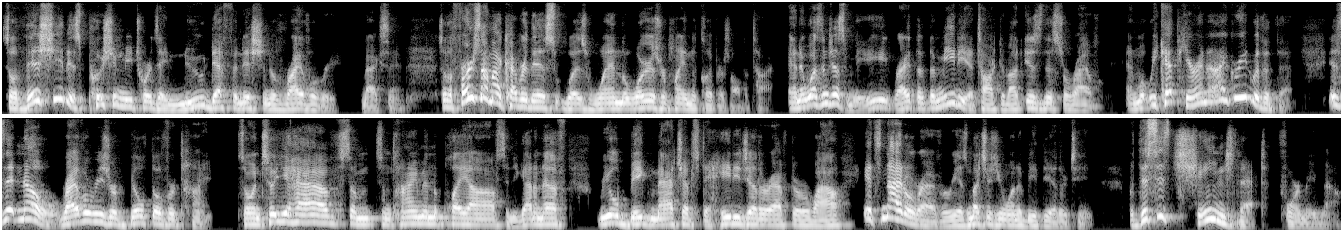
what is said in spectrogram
So this shit is pushing me towards a new definition of rivalry, Maxime. So the first time I covered this was when the Warriors were playing the Clippers all the time. And it wasn't just me, right? The, the media talked about, is this a rivalry? And what we kept hearing, and I agreed with it then, is that no, rivalries are built over time. So until you have some, some time in the playoffs and you got enough real big matchups to hate each other after a while, it's not a rivalry as much as you want to beat the other team. But this has changed that for me now.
